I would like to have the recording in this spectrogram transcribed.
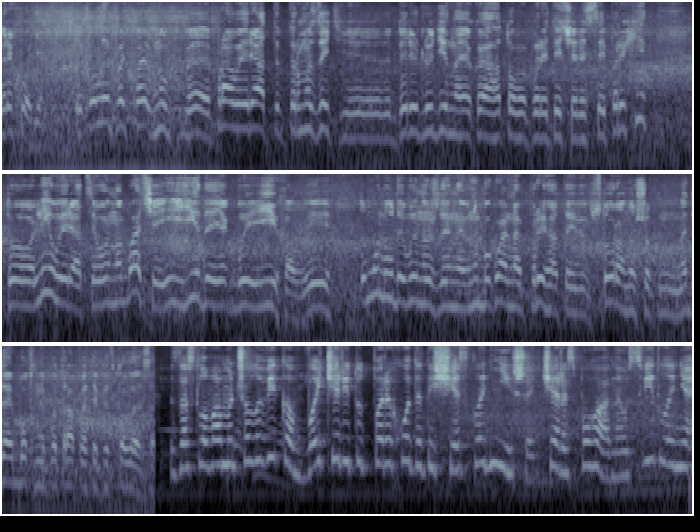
переході. І коли ну, е, правий ряд тормозить е, перед людиною, яка готова перейти через цей перехід, то лівий ряд цього не бачить і їде, якби їхав. І тому люди винуждені ну, буквально пригати в сторону, щоб, не дай Бог, не потрапити під колеса. За словами чоловіка, ввечері тут переходити ще складніше через погане освітлення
